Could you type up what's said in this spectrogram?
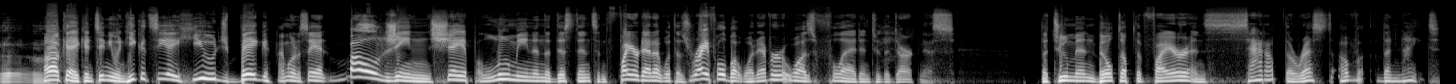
Uh, Okay, continuing. He could see a huge, big, I'm going to say it, bulging shape looming in the distance and fired at it with his rifle, but whatever it was fled into the darkness. The two men built up the fire and sat up the rest of the night.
